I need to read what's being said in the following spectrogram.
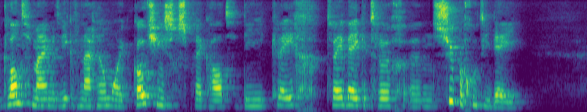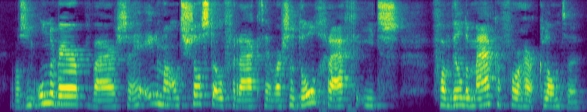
Een klant van mij met wie ik vandaag een heel mooi coachingsgesprek had, die kreeg twee weken terug een supergoed idee. Er was een onderwerp waar ze helemaal enthousiast over raakte en waar ze dolgraag iets van wilde maken voor haar klanten.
